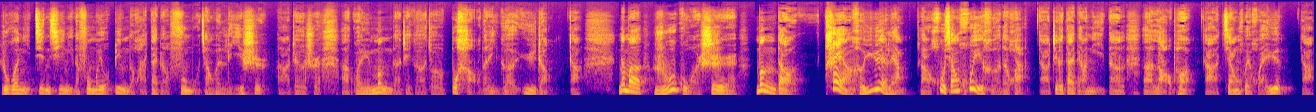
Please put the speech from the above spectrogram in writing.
如果你近期你的父母有病的话，代表父母将会离世啊，这个是啊，关于梦的这个就不好的一个预兆啊。那么如果是梦到太阳和月亮啊互相汇合的话。啊，这个代表你的呃老婆啊将会怀孕啊。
